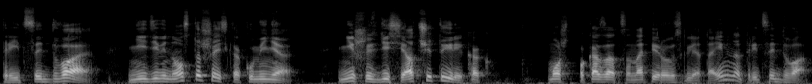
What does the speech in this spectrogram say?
32, не 96, как у меня, не 64, как может показаться на первый взгляд, а именно 32.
